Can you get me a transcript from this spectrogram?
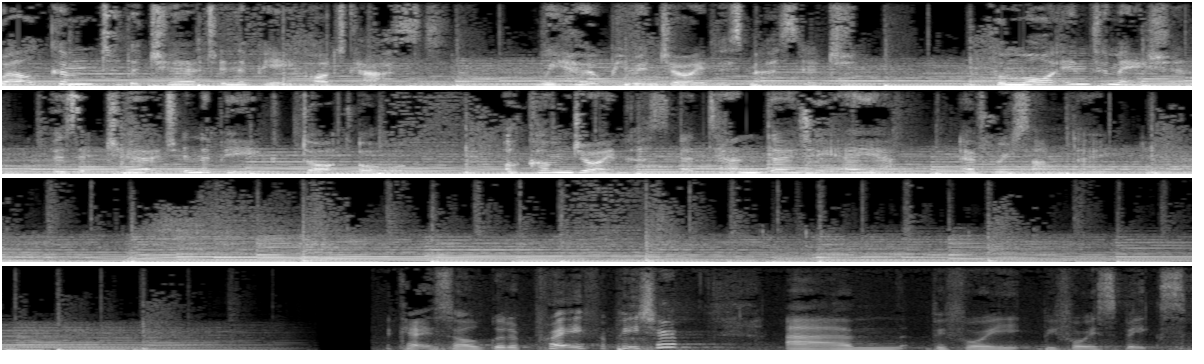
Welcome to the Church in the Peak podcast. We hope you enjoyed this message. For more information, visit churchinthepeak.org or come join us at 10:30 a.m. every Sunday. Okay, so I'm going to pray for Peter um, before, he, before he speaks.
